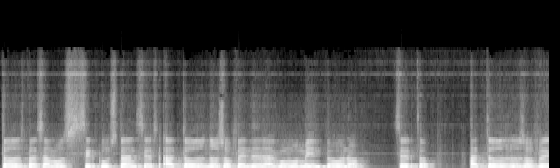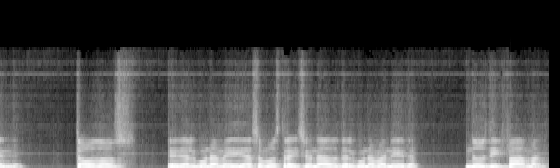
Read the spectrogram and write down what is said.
todos pasamos circunstancias, a todos nos ofenden en algún momento o no, ¿cierto? A todos nos ofenden. Todos, en alguna medida, somos traicionados de alguna manera. Nos difaman.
